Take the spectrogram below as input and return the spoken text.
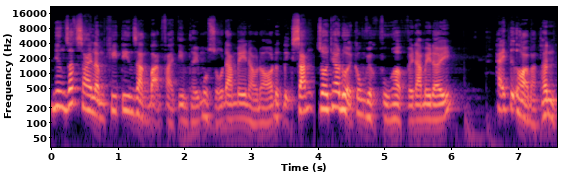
nhưng rất sai lầm khi tin rằng bạn phải tìm thấy một số đam mê nào đó được định sẵn rồi theo đuổi công việc phù hợp với đam mê đấy. Hãy tự hỏi bản thân,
